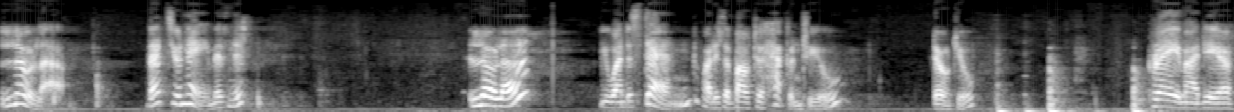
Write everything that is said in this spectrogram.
Lola. That's your name, isn't it? Lola, you understand what is about to happen to you, don't you? Pray, my dear,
